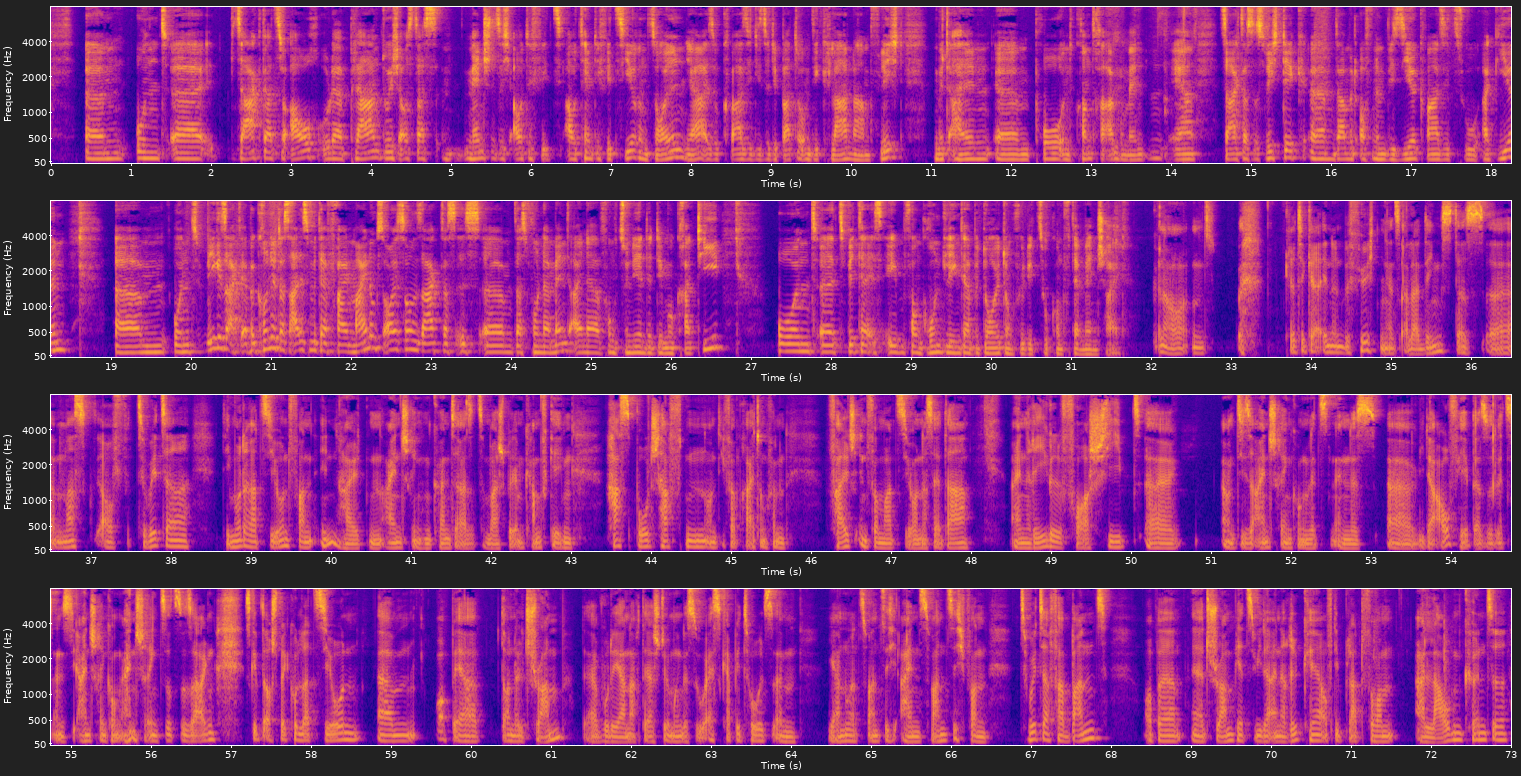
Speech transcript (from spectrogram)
Ähm, und äh, sagt dazu auch oder plant durchaus, dass Menschen sich authentifizieren sollen, ja, also quasi diese Debatte um die Klarnamenpflicht mit allen ähm, Pro- und Kontra-Argumenten. Er sagt, das ist wichtig, ähm, da mit offenem Visier quasi zu agieren. Ähm, und wie gesagt, er begründet das alles mit der freien Meinungsäußerung, sagt, das ist ähm, das Fundament einer funktionierenden Demokratie. Und äh, Twitter ist eben von grundlegender Bedeutung für die Zukunft der Menschheit. Genau. Und KritikerInnen befürchten jetzt allerdings, dass äh, Musk auf Twitter die Moderation von Inhalten einschränken könnte, also zum Beispiel im Kampf gegen Hassbotschaften und die Verbreitung von Falschinformationen, dass er da einen Riegel vorschiebt äh, und diese Einschränkung letzten Endes äh, wieder aufhebt, also letzten Endes die Einschränkung einschränkt sozusagen. Es gibt auch Spekulationen, ähm, ob er Donald Trump, der wurde ja nach der Stürmung des US-Kapitols im Januar 2021 von Twitter verbannt, ob er äh, Trump jetzt wieder eine Rückkehr auf die Plattform erlauben könnte.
